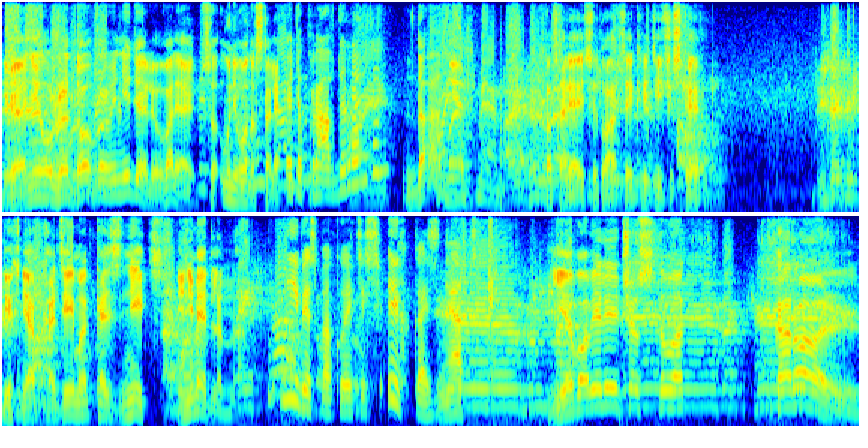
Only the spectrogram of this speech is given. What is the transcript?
И они уже добрую неделю валяются у него на столе. Это правда, Рентон? Да, мэм. Повторяю, ситуация критическая. Их необходимо казнить, и немедленно. Не беспокойтесь, их казнят. Его Величество король.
